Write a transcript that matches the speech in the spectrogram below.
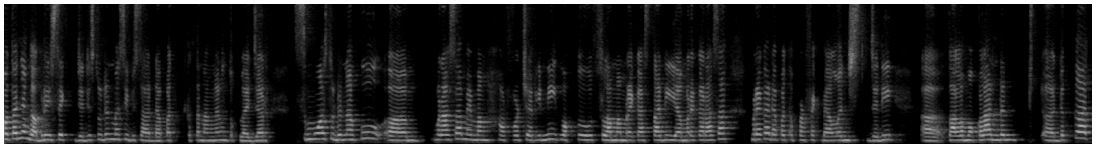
kotanya nggak berisik, jadi student masih bisa dapat ketenangan untuk belajar. Semua student aku um, merasa memang Hertfordshire ini waktu selama mereka study ya mereka rasa mereka dapat a perfect balance. Jadi uh, kalau mau ke London uh, dekat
